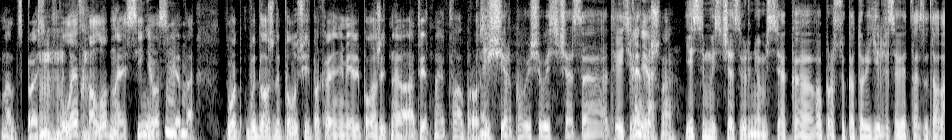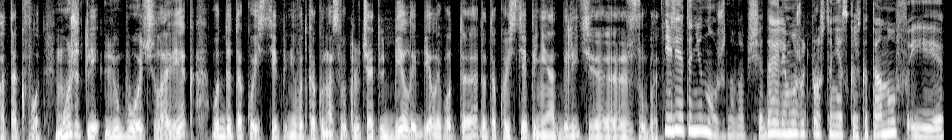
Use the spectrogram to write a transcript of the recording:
надо спросить. Угу. LED холодная, синего света. Угу. Вот вы должны получить, по крайней мере, положительный ответ на этот вопрос. Исчерпывающе вы сейчас а, ответили. Конечно. А если мы сейчас вернемся к вопросу, который Елизавета задала. Так вот, может ли любой человек вот до такой степени, вот как у нас выключатель, белый-белый, вот э, до такой степени отбелить э, зубы? Или это не нужно вообще, да? Или, может быть, просто несколько тонов, и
